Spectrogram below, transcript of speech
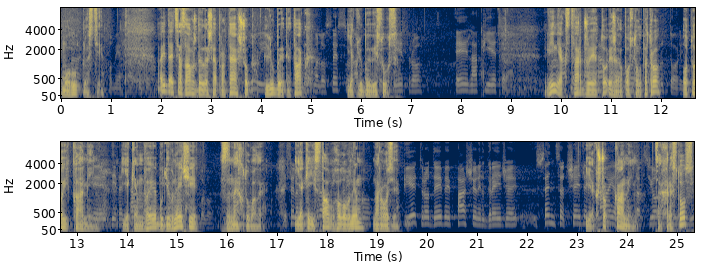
могутності, а йдеться завжди лише про те, щоб любити так, як любив Ісус. Він, як стверджує той же апостол Петро, отой камінь, яким ви, будівничі, знехтували, який став головним на розі. І якщо камінь це Христос,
